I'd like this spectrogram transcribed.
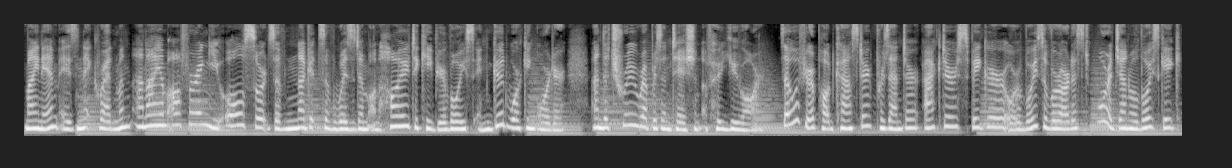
My name is Nic Redman, and I am offering you all sorts of nuggets of wisdom on how to keep your voice in good working order and a true representation of who you are. So, if you're a podcaster, presenter, actor, speaker, or voiceover artist, or a general voice geek,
